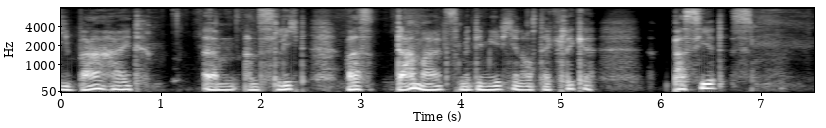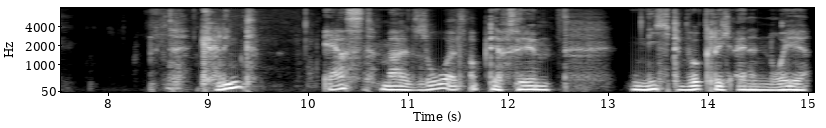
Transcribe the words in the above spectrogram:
die Wahrheit ähm, ans Licht, was damals mit dem Mädchen aus der Clique passiert ist. Klingt erstmal so, als ob der Film nicht wirklich eine neue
